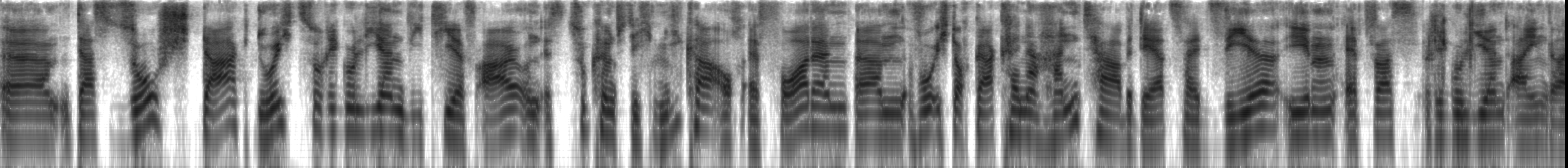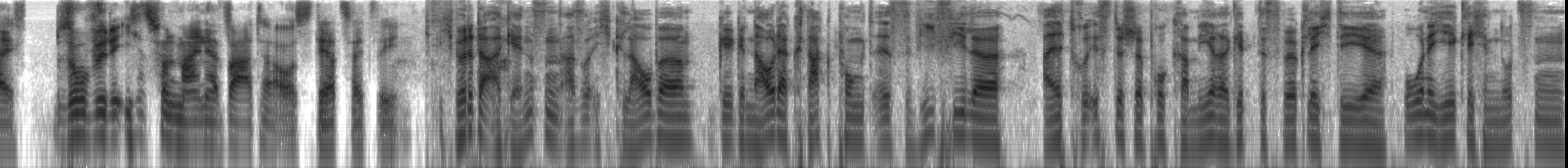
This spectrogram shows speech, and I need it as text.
ähm, das so stark durchzuregulieren, wie TFR und es zukünftig Mika auch erfordern, ähm, wo ich doch gar keine Handhabe derzeit sehe, eben etwas regulierend eingreift. So würde ich es von meiner Warte aus derzeit sehen. Ich würde da ergänzen, also ich glaube, genau der Knackpunkt ist, wie viele altruistische Programmierer gibt es wirklich, die ohne jeglichen Nutzen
